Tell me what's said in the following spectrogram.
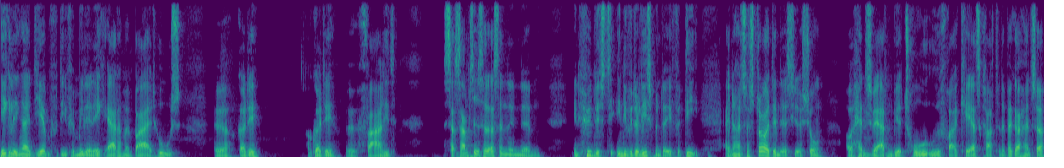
ikke længere et hjem, fordi familien ikke er der, men bare et hus, øh, gør det, og gør det øh, farligt. Så, samtidig så er der sådan en, øh, en hyldest til individualismen deri, fordi at når han så står i den der situation, og hans verden bliver truet udefra af kaoskræfterne, hvad gør han så?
